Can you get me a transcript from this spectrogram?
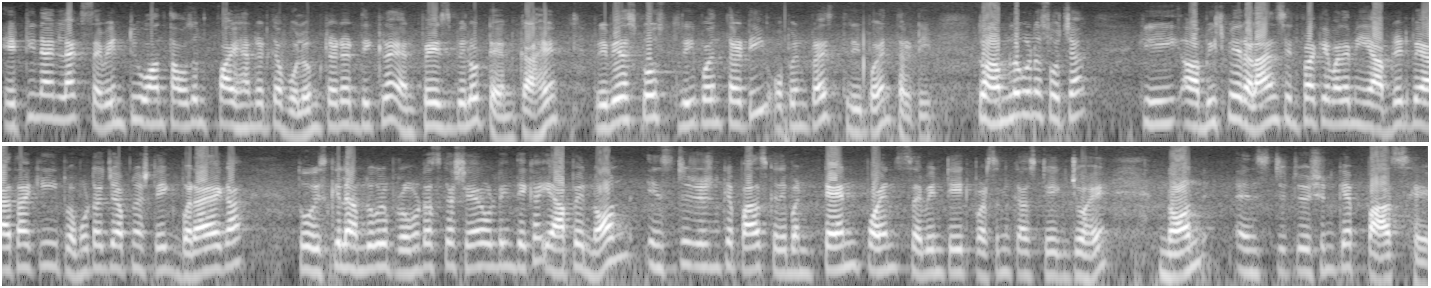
89 lakh seventy one thousand five hundred का वॉल्यूम ट्रेडेड दिख रहा है एंड फेस बिलो 10 का है। प्रीवियस क्लोज 3.30 ओपन प्राइस 3.30 तो हम लोगों ने सोचा कि बीच में रिलायंस इंफ्रा के बारे में ये अपडेट पे आया था कि प्रोमोटर जो अपना स्टेक बढ़ाएगा तो इसके लिए हम लोगों ने प्रोमोटर्स का शेयर होल्डिंग देखा। यहाँ पे नॉन इंस्टीट्यूशन के पास करीबन 10.78 परसेंट का स्टेक जो है नॉन इंस्टीट्यूशन के पास है।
